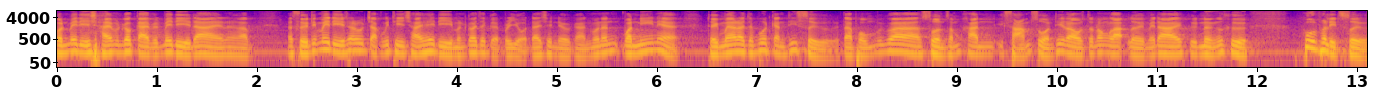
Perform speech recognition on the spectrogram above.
คนไม่ดีใช้มันก็กลายเป็นไม่ดีได้นะครับ แต่สื่อที่ไม่ดีถ้ารู้จักวิธีใช้ให้ดี มันก็จะเกิดประโยชน์ได้เช่นเดียวกันเพราะนั้นวันนี้เนี่ยถึงแม้เราจะพูดกันที่สื่อ แต่ผมว่าส่วนสำคัญอีก 3 ส่วนที่เราจะต้องละเลยไม่ได้คือหนึ่งก็คือผู้ผลิตสื่อ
